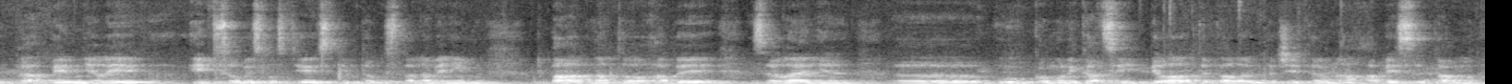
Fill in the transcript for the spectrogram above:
úprav by měli i v souvislosti s tímto ustanovením dbát na to, aby zeleň u komunikací byla trvale udržitelná, aby se tam,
